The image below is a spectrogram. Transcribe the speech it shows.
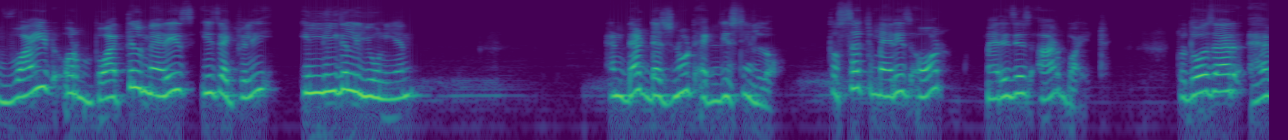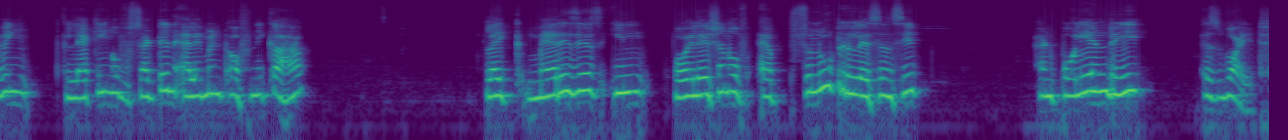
Void or batil marriage is actually illegal union and that does not exist in law. So such marriage or marriages are void. So those are having lacking of certain element of nikah like marriages in violation of absolute relationship and polyandry is void.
